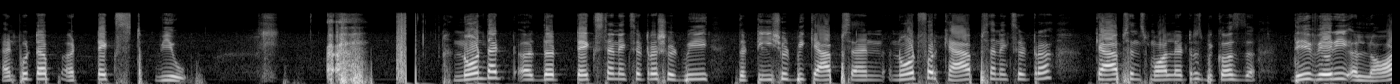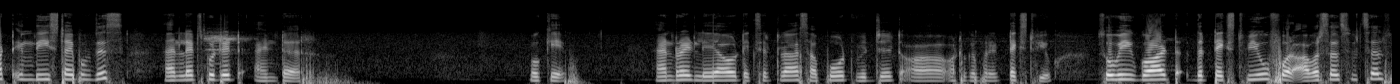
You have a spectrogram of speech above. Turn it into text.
and put up a text view. Note that uh, the text and etc should be the t should be caps and note for caps and etc caps and small letters because they vary a lot in these type of this. And let's put it enter okay. Android layout etc support widget uh, autocomplete text view. So we've got the text view for ourselves itself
